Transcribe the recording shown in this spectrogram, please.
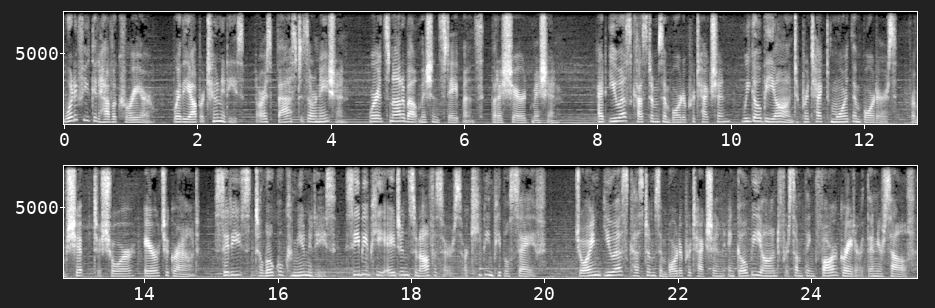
What if you could have a career where the opportunities are as vast as our nation, where it's not about mission statements, but a shared mission? At U.S. Customs and Border Protection, we go beyond to protect more than borders from ship to shore, air to ground, cities to local communities. CBP agents and officers are keeping people safe. Join U.S. Customs and Border Protection and go beyond for something far greater than yourself.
